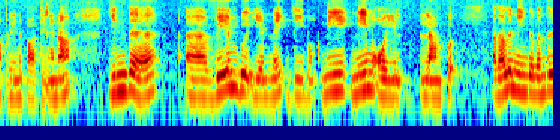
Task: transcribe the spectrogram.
அப்படின்னு பார்த்தீங்கன்னா இந்த வேம்பு எண்ணெய் தீபம் நீ நீம் ஆயில் லேம்ப்பு அதாவது நீங்கள் வந்து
